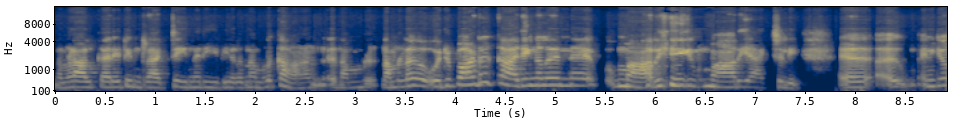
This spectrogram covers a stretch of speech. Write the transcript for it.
നമ്മൾ ആൾക്കാരായിട്ട് ഇന്ററാക്ട് ചെയ്യുന്ന രീതികൾ നമ്മൾ നമ്മൾ നമ്മൾ ഒരുപാട് കാര്യങ്ങൾ തന്നെ മാറി മാറി ആക്ച്വലി എനിക്ക്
